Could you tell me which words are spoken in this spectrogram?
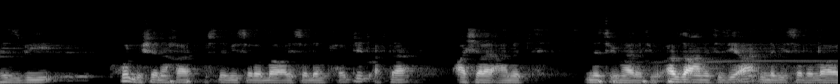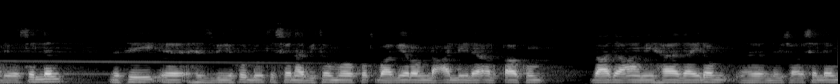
ህዝቢ ኩሉ ሸነኻት ምስ ነቢ ስለ ላ ለ ሰለም ክሕጅጅ ኣብታ ዓሽራይ ዓመት መፅኡ ማለት እዩ ኣብዚ ዓመት እዚኣ እነቢ ስለ ላ ለ ወሰለም ነቲ ህዝቢ ኩሉ ተሰናቢቶሞ ክጥባ ገይሮም ንዓሊ ላ ኣልቃኩም ባዕደ ዓሚ ሃዛ ኢሎም እነቢ ስ ሰለም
